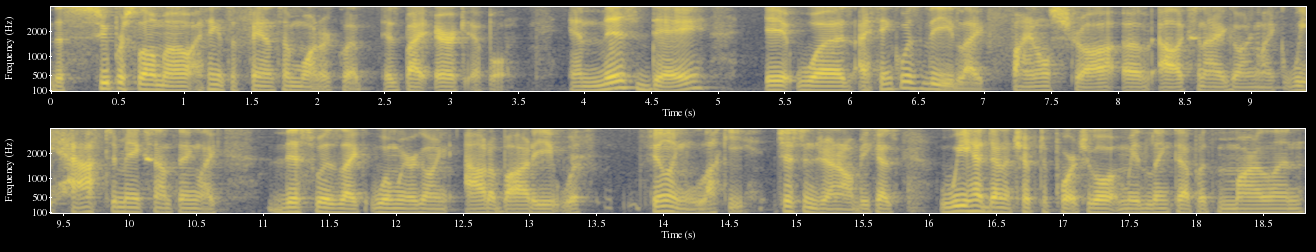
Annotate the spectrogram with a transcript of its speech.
the super slow mo. I think it's a Phantom water clip is by Eric Ipple, and this day it was I think was the like final straw of Alex and I going like we have to make something like this was like when we were going out of body with feeling lucky just in general because we had done a trip to Portugal and we'd linked up with Marlon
